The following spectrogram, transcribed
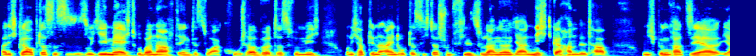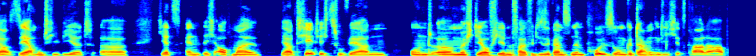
weil ich glaube, dass es so, je mehr ich drüber nachdenke, desto akuter wird das für mich und ich habe den Eindruck, dass ich da schon viel zu lange ja nicht gehandelt habe und ich bin gerade sehr, ja, sehr motiviert, äh, jetzt endlich auch mal ja tätig zu werden und Mhm. äh, möchte dir auf jeden Fall für diese ganzen Impulse und Gedanken, die ich jetzt gerade habe,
